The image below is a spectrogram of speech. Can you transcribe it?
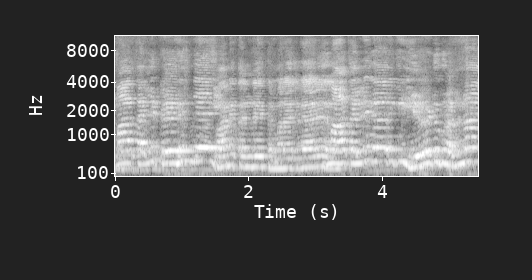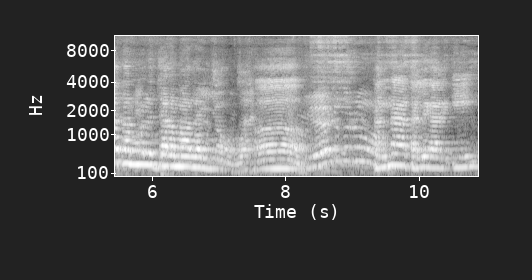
మా తల్లి పేరుందే. స్వామి తండ్రి తిమ్మరాజు గారు. మా తల్లి గారికి ఏడుగురు అన్నా జలమాలయ్యం. ఏడుగురు. కన్నా తల్లి గారికి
